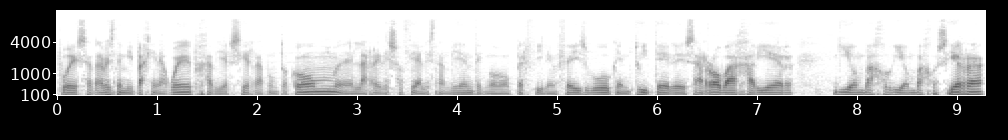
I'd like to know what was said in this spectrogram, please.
Pues a través de mi página web, javiersierra.com, en las redes sociales también, tengo perfil en Facebook, en Twitter es arroba javier-sierra,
